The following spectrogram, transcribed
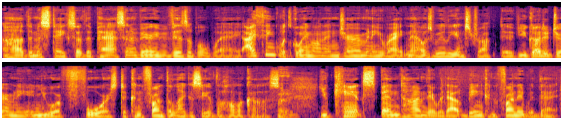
uh, the mistakes of the past in a very visible way. I think what's going on in Germany right now is really instructive. You go to Germany and you are forced to confront the legacy of the Holocaust. You can't spend time there without being confronted with that.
